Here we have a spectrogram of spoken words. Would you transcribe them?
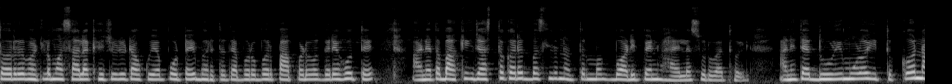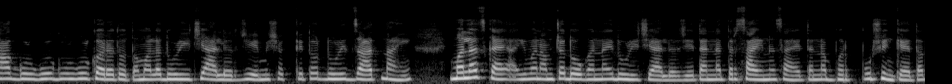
तर म्हटलं मसाला खिचडी टाकूया. पोटही भरतं. त्याबरोबर पापड वगैरे होते. आणि आता बाकी जास्त करत बसलं ना तर मग बॉडी पेन व्हायला सुरुवात होईल. आणि त्या धुळीमुळं इतकं नाक गुळगुळ गुळगुळ करत होतं. मला धुळीची ॲलर्जी आहे. मी शक्यतो धुळीत जात नाही. मलाच काय इवन आमच्या दोघांनाही धुळीची ॲलर्जी आहे त्यांना तर सायनस आहे त्यांना भरपूर शिंक्या येतात.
